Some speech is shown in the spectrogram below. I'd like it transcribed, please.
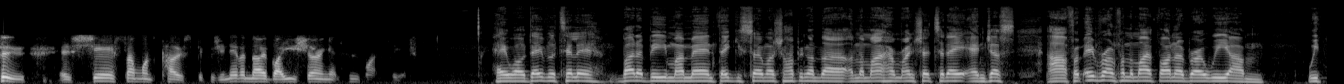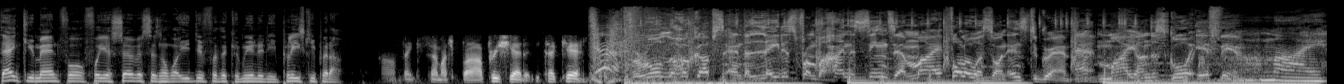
do is share someone's post because you never know by you sharing it who might see it. Hey, well, Dave Letele, Butterby, my man, thank you so much for hopping on the on the Mai Home Run show today. And just uh, from everyone from the Mai Whānau, bro, we um we thank you, man, for for your services and what you do for the community. Please keep it up. Oh, thank you so much, bro. I appreciate it. You take care. Yeah. For all the hookups and the latest from behind the scenes at Mai, follow us on Instagram at Mai underscore FM. Mai.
